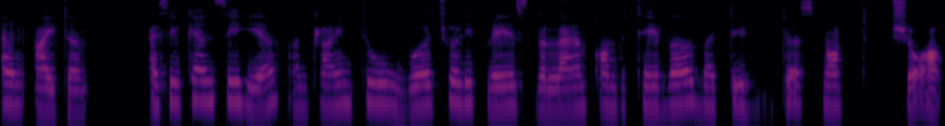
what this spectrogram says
an item. As you can see here, I'm trying to virtually place the lamp on the table but it does not show up.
